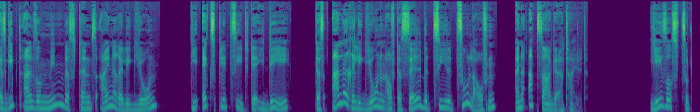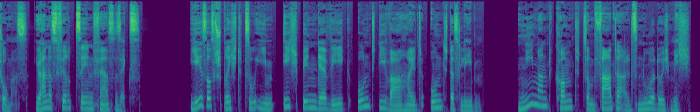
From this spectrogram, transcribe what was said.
Es gibt also mindestens eine Religion, die explizit der Idee, dass alle Religionen auf dasselbe Ziel zulaufen, eine Absage erteilt. Jesus zu Thomas, Johannes 14, Vers 6. Jesus spricht zu ihm, Ich bin der Weg und die Wahrheit und das Leben. Niemand kommt zum Vater als nur durch mich.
